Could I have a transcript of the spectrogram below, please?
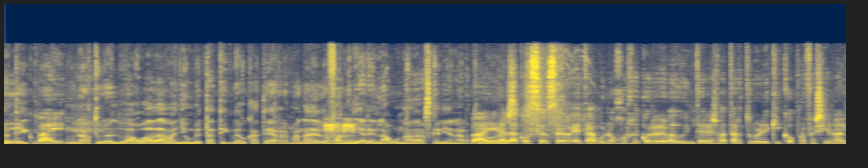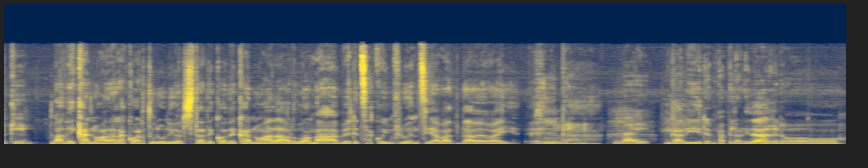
umetatik. bai. Un Arturo helduagoa da, baina umetatik daukate harremana, edo Mhm. familiaren laguna da azkenian Arturo, Bai, ez? alako zeo zer, eta bueno, Jorge Korere badu interes bat Arturorekiko, profesionalki. Ba, dekanoa dalako Arturo Unibertsitateko dekanoa da, orduan ba, beretzako influentzia bat dabe bai. Eta Bai. Gabiren papel hori da, gero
